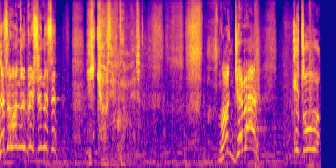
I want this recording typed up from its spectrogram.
Ne zamandır peşindesin? İlk gördüğümden beri. Lan geber! İt oğlu!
